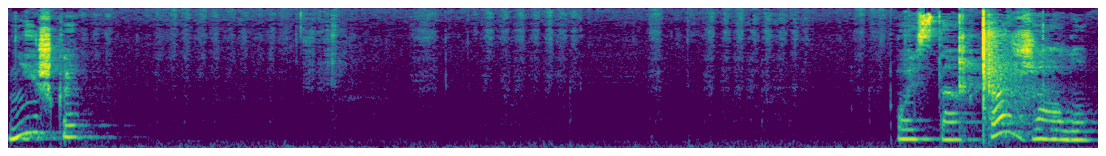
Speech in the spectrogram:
ніжки. Ось так, та жало.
